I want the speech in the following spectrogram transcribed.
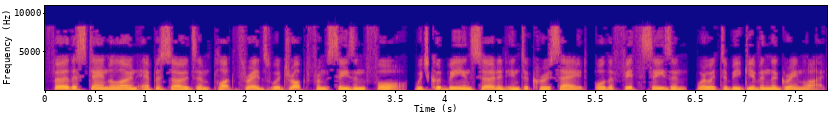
Further standalone episodes and plot threads were dropped from Season 4, which could be inserted into Crusade, or the fifth season, were it to be given the greenlight.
